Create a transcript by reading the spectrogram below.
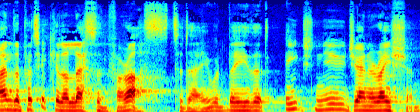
And the particular lesson for us today would be that each new generation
